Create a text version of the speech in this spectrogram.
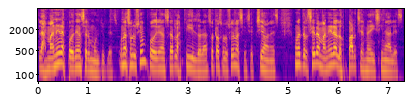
las maneras podrían ser múltiples. Una solución podrían ser las píldoras, otra solución las inyecciones, una tercera manera los parches medicinales.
